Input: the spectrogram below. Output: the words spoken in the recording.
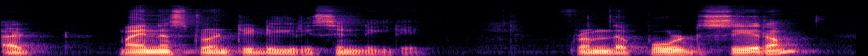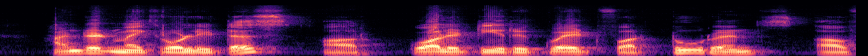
at minus 20 degrees centigrade. From the pooled serum, 100 microliters are quality required for two runs of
